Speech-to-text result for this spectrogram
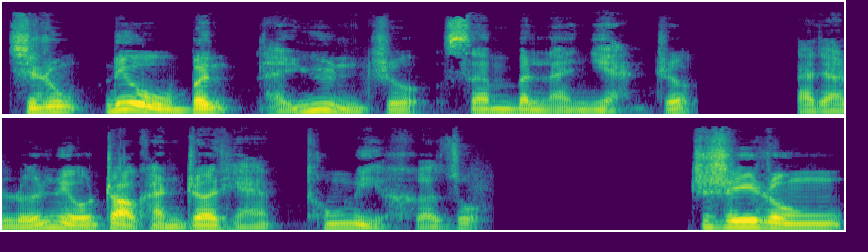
其中六奔来运蔗，三奔来碾蔗，大家轮流照看蔗田，通力合作。这是一种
